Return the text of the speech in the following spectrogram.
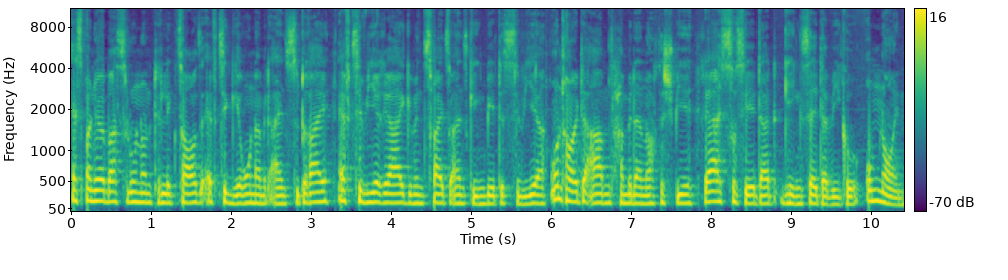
Espanyol Barcelona unterliegt zu Hause FC Girona mit 1 zu 3. FC Villarreal gewinnt 2 zu 1 gegen Betis Sevilla. Und heute Abend haben wir dann noch das Spiel Real Sociedad gegen Celta Vigo um 9.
